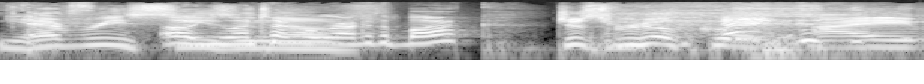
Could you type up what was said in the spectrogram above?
Yes. Every season Oh, you want to talk of, about Rock of the Block? Just real quick, I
